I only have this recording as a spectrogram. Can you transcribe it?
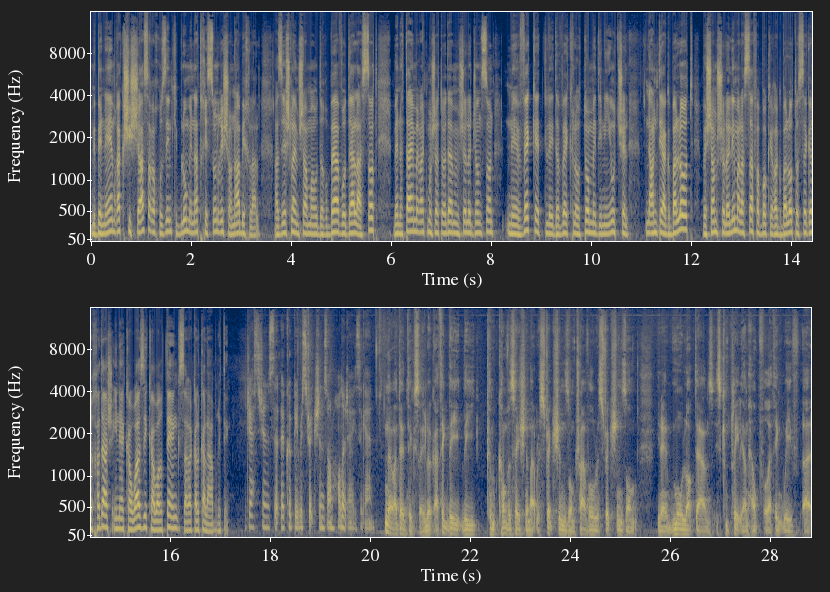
מביניהם רק 16 אחוזים קיבלו מנת חיסון ראשונה בכלל. אז יש להם שם עוד הרבה עבודה לעשות. בינתיים, רק כמו שאתה יודע, ממשלת ג'ונסון נאבקת להידבק לאותו מדיניות של אנטי-הגבלות, ושם שוללים על הסף הבוקר הגבלות או סגר חדש. הנה קוואזי קווארטנג, שר הכלכלה הבריטי. suggestions that there could be restrictions on holidays again? No, I don't think so. Look, I think the, the conversation about restrictions on travel, restrictions on you know more lockdowns is completely unhelpful. I think we've uh,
